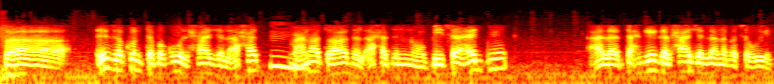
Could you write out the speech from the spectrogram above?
فإذا كنت بقول حاجة لأحد مم. معناته هذا الأحد إنه بيساعدني على تحقيق الحاجة اللي أنا بسويها.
